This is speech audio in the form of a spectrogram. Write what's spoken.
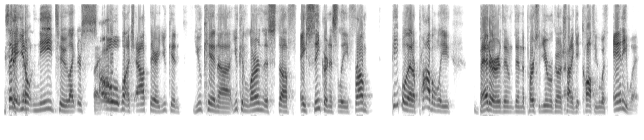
yeah, second, you don't need to. Like, there's so much out there. You can you can uh, you can learn this stuff asynchronously from people that are probably better than than the person you were going to try to get coffee with anyway.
